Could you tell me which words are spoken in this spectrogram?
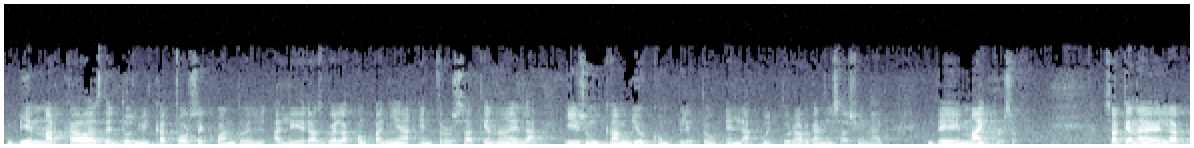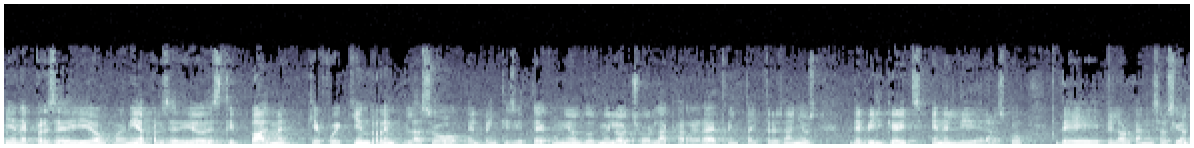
bien marcado desde el 2014 cuando el, al liderazgo de la compañía entró Satya Nadella y hizo un cambio completo en la cultura organizacional de Microsoft. Satya Nadella viene precedido, venía precedido de Steve Palmer, que fue quien reemplazó el 27 de junio del 2008 la carrera de 33 años de Bill Gates en el liderazgo de, de la organización.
